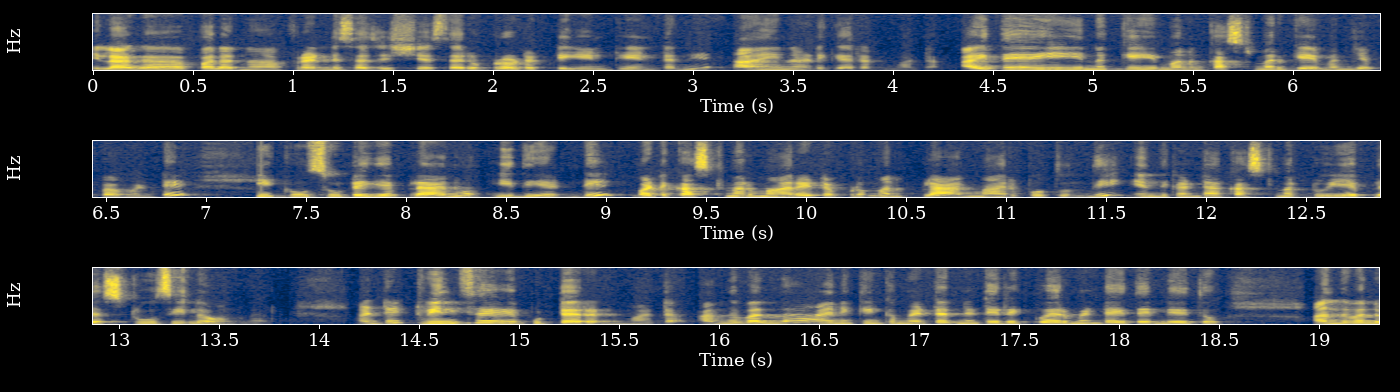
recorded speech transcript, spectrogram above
ఇలాగ పలానా ఫ్రెండ్ సజెస్ట్ చేశారు ప్రోడక్ట్ ఏంటి ఏంటని ఆయన అడిగారనమాట. అయితే ఈయనకి మనం కస్టమర్కి ఏమని చెప్పామంటే మీకు సూట్ అయ్యే ప్లాన్ ఇది అండి బట్ కస్టమర్ మారేటప్పుడు మన ప్లాన్ మారిపోతుంది. ఎందుకంటే ఆ customer two A plus two సీలో ఉన్నారు. అంటే ట్విన్సే పుట్టారనమాట అందువల్ల ఆయనకి ఇంకా మెటర్నిటీ రిక్వైర్మెంట్ అయితే లేదు. అందువల్ల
